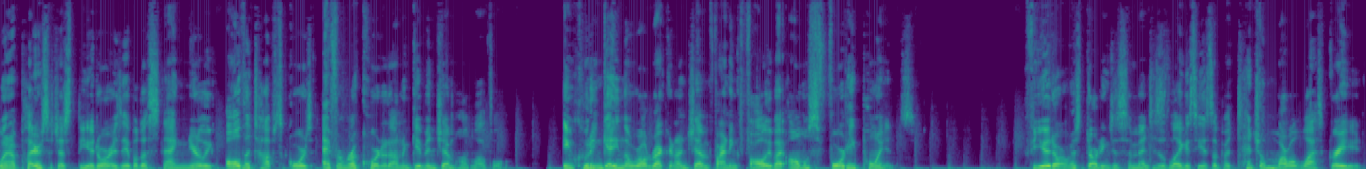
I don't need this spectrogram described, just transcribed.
when a player such as Theodore is able to snag nearly all the top scores ever recorded on a given gem hunt level including getting the world record on gem finding folly by almost 40 points. Theodore was starting to cement his legacy as a potential Marble Blast grade.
